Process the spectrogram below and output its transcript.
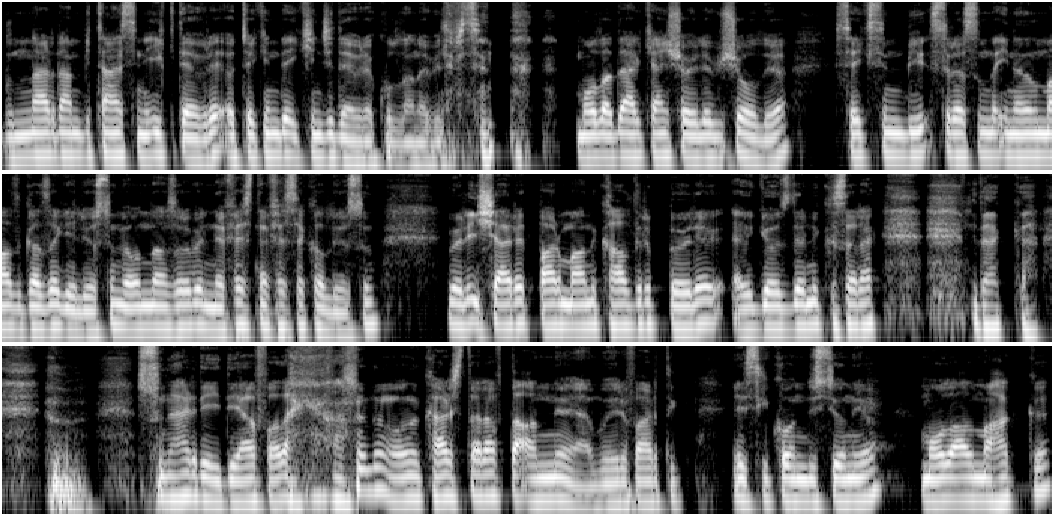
Bunlardan bir tanesini ilk devre, ötekinde ikinci devre kullanabilirsin. Mola derken şöyle bir şey oluyor. Seksin bir sırasında inanılmaz gaza geliyorsun ve ondan sonra böyle nefes nefese kalıyorsun. Böyle işaret parmağını kaldırıp böyle e, gözlerini kısarak bir dakika su neredeydi ya falan anladın mı? Onu karşı taraf da anlıyor yani. Bu herif artık eski kondisyonu yok. Mola alma hakkı.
